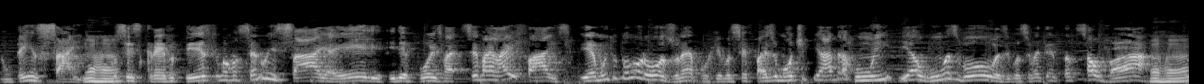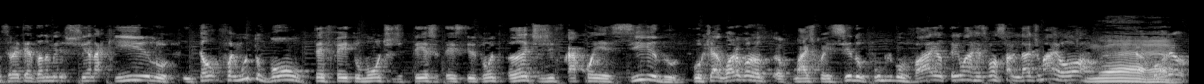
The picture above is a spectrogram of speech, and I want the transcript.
Não tem ensaio. Aham. Você escreve o texto, mas você não ensaia ele e depois vai. Você vai lá e faz. E é muito doloroso, né? Porque você faz um monte de piada ruim e algumas boas, e você vai tentando salvar, Aham. você vai tentando mexer naquilo. Então foi muito bom ter feito um monte de texto, ter escrito muito antes de ficar conhecido, porque agora, quando eu mais conhecido, o público vai, eu tenho uma responsabilidade maior. É, Agora é. eu,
